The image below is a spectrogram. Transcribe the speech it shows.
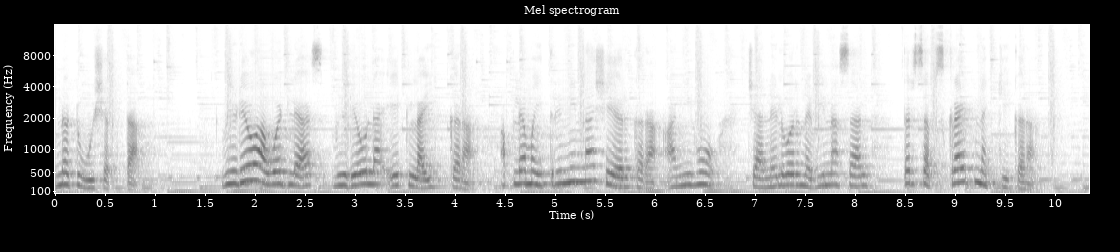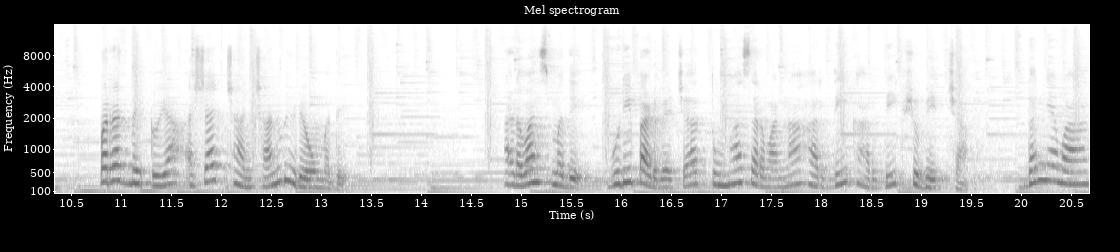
नटवू शकता. व्हिडिओ आवडल्यास व्हिडिओला एक लाईक करा आपल्या मैत्रिणींना शेअर करा आणि हो चॅनेलवर नवीन असाल तर सबस्क्राईब नक्की करा. परत भेटूया अशाच छान छान व्हिडिओमध्ये. ॲडव्हान्समध्ये गुढीपाडव्याच्या तुम्हा सर्वांना हार्दिक हार्दिक शुभेच्छा. धन्यवाद!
